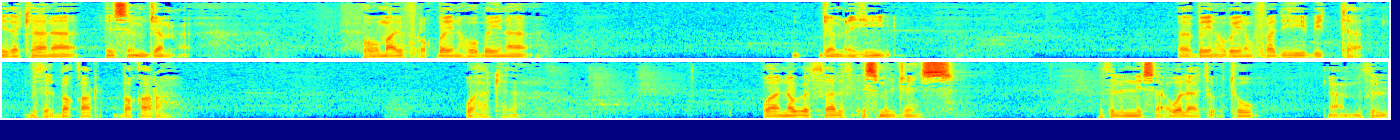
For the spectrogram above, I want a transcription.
إذا كان اسم جمع وهو ما يفرق بينه وبين جمعه بينه وبين مفرده بالتاء مثل بقر بقرة وهكذا. والنوع الثالث اسم الجنس مثل النساء ولا تؤتوا. نعم مثل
